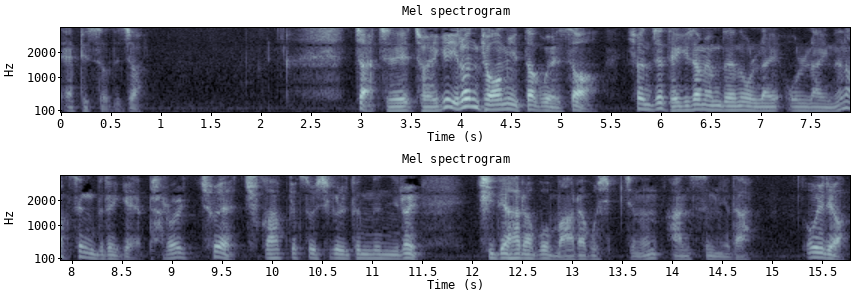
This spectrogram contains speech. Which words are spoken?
에피소드죠. 자, 제, 저에게 이런 경험이 있다고 해서 현재 대기자 명단에 올라, 올라 있는 학생들에게 8월 초에 추가 합격 소식을 듣는 일을 기대하라고 말하고 싶지는 않습니다. 오히려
